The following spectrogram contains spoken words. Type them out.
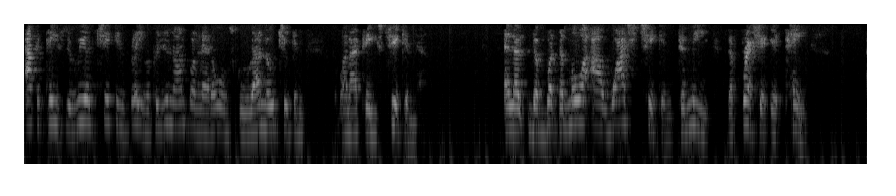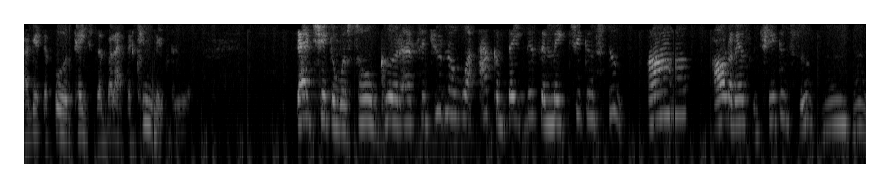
I could taste the real chicken flavor because, you know, I'm from that old school. I know chicken when I taste chicken now. And the, the, but the more I wash chicken, to me, the fresher it tastes. I get the full taste of it, but I have to clean it good. That chicken was so good. I said, you know what? I could bake this and make chicken stew. Uh-huh. All of this for chicken soup. Mm-hmm.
